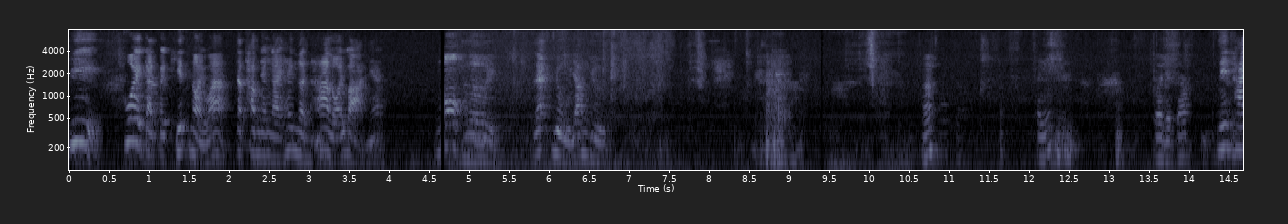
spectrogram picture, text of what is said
ที่ช่วยกันไปคิดหน่อยว่า จะทำยังไงให้เงินห้าร้อยบาทเนี้ยงอกเงยและอยู่ยั่งยืนเออเดี๋ยวครับ นี่ใช่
